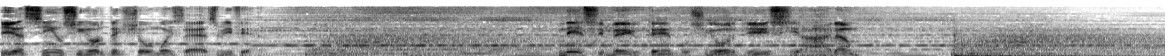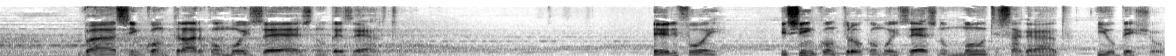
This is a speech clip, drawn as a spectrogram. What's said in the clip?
E assim o Senhor deixou Moisés viver. Nesse meio tempo, o Senhor disse a Arão: Vá se encontrar com Moisés no deserto. Ele foi e se encontrou com Moisés no monte sagrado e o beijou.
